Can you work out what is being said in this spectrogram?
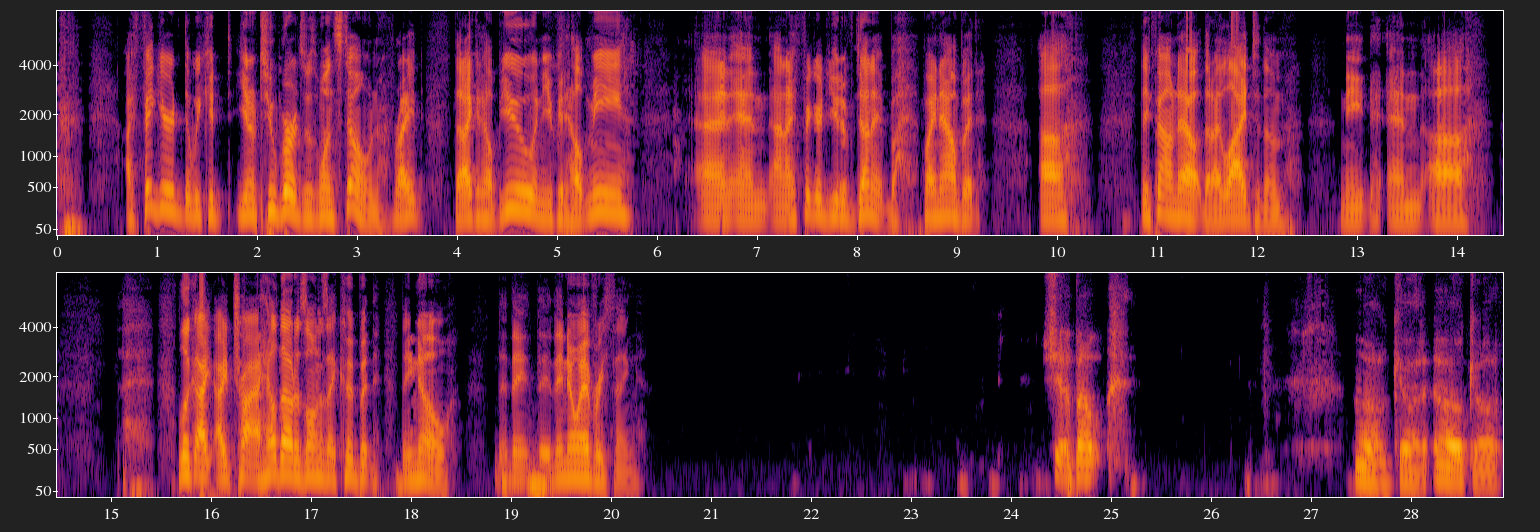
I figured that we could, you know, two birds with one stone, right? That I could help you and you could help me, and and and I figured you'd have done it by, by now, but uh, they found out that I lied to them, neat, and uh, look, I I try I held out as long as I could, but they know, they they they know everything. shit about? Oh god. Oh god.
